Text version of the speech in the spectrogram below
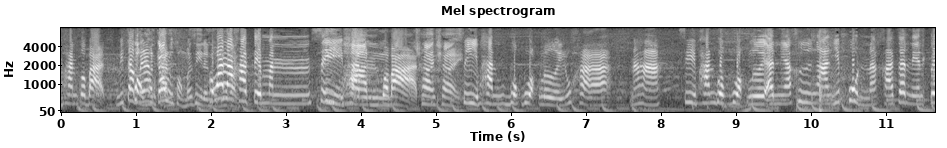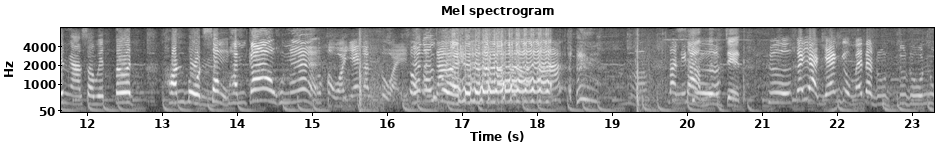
2,000 กว่าบาท วิสจำองไม่ได้พันเก้าหรือสองพันสี่เพราะว่าราคาเต็มมัน 4,000 กว่าบาท ใช่ใช่4,000 บวกบวกๆเลยลูกค้านะคะ4,000 บวกบวกๆเลย อันเนี้ยคืองานญี่ปุ่นนะคะ จะเน้นเป็นงานสเวตเตอร์ท่อนบนสองพันเก้าคุณแม่เขาว่าแยกกันสวยแม่กันสวย ตอนนี้สาคืมอหนึ่งเจ็ดคือก็อยากแย่งอยู่แม่แต่ดูดูดูหนู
